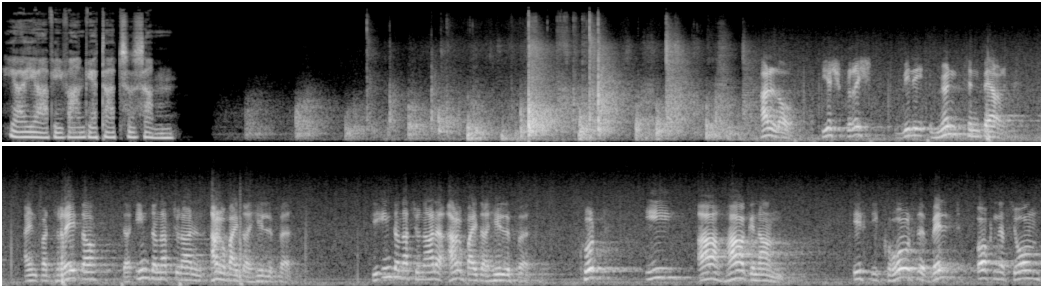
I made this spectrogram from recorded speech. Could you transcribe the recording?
Ja, ja, wie waren wir da zusammen? Hallo, hier spricht Willi Münzenberg, ein Vertreter der internationalen Arbeiterhilfe. Die internationale Arbeiterhilfe, kurz IAH genannt, ist die große Weltorganisation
